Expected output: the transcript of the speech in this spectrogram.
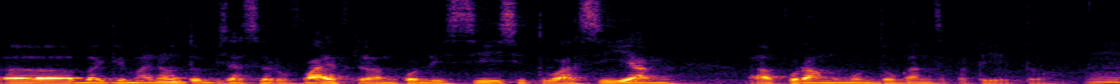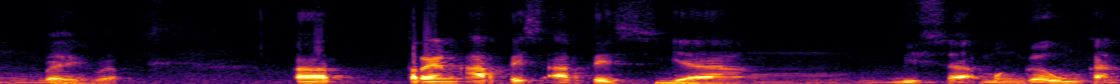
uh, bagaimana untuk bisa survive dalam kondisi situasi yang uh, kurang menguntungkan seperti itu. Hmm, baik, Pak. Eh, tren artis-artis Hmm. yang bisa menggaungkan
